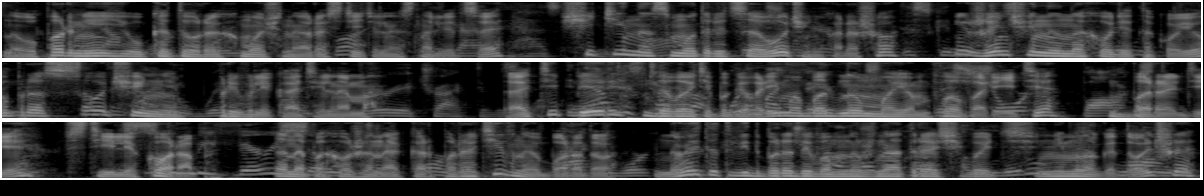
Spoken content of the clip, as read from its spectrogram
Но у парней, у которых мощная растительность на лице, щетина смотрится очень хорошо, и женщины находят такой образ очень привлекательным. А теперь давайте поговорим об одном моем фаворите – бороде в стиле короб. Она похожа на корпоративную бороду, но этот вид бороды вам нужно отращивать немного дольше,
